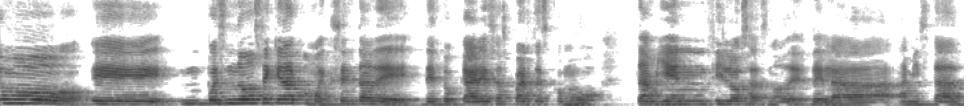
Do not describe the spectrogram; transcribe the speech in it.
cómo eh, pues no se queda como exenta de, de, tocar esas partes como también filosas, ¿no? De, de la amistad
